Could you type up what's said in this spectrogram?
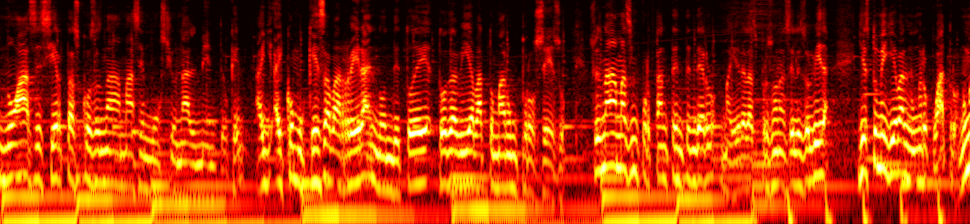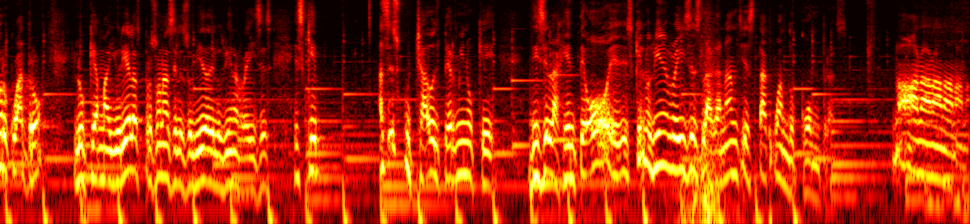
no hace ciertas cosas nada más emocionalmente, ¿ok? Hay, como que esa barrera en donde todavía, todavía va a tomar un proceso. Eso es nada más importante entenderlo, la mayoría de las personas se les olvida. Y esto me lleva al número cuatro. Número cuatro, lo que a mayoría de las personas se les olvida de los bienes raíces es que has escuchado el término que dice la gente, oh, es que en los bienes raíces la ganancia está cuando compras. No, no, no, no, no, no.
